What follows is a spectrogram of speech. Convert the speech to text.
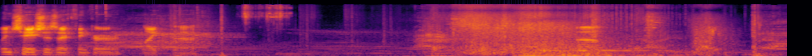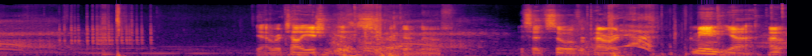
Wind chasers, I think, are like the um, yeah, retaliation is a super good move. They said so overpowered. I mean, yeah, I,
